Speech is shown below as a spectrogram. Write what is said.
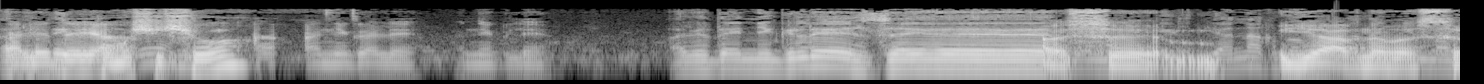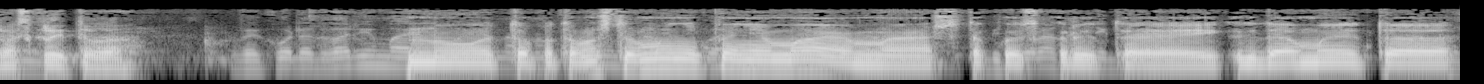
с помощью чего? А с явного, с раскрытого. Ну, это потому что мы не понимаем, э, что такое скрытое. И когда мы это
